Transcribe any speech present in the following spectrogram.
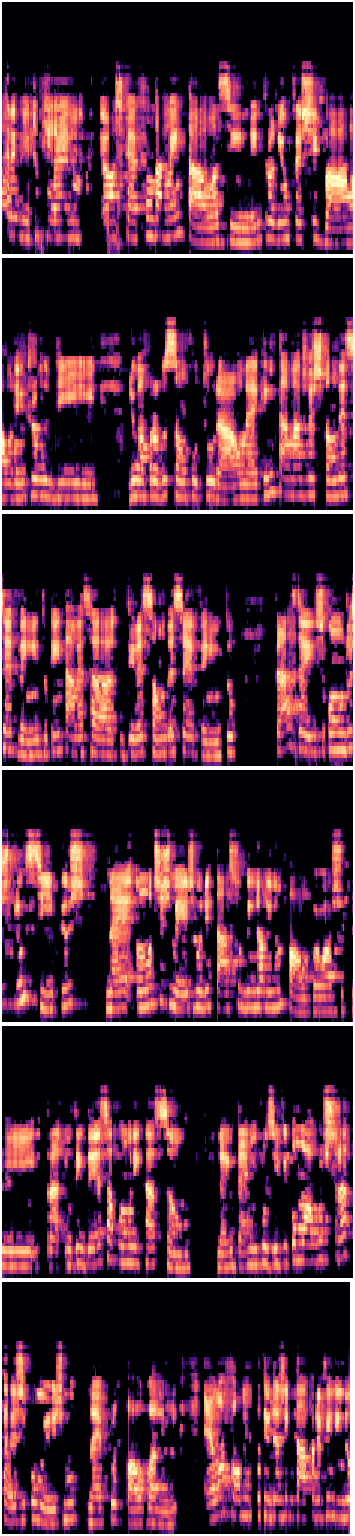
acredito que é, eu acho que é fundamental, assim, dentro de um festival, dentro de de uma produção cultural, né? Quem está na gestão desse evento, quem está nessa direção desse evento, trazer isso como um dos princípios, né? Antes mesmo de estar tá subindo ali no palco. Eu acho que entender essa comunicação, né, interna, inclusive como algo estratégico mesmo, né, para o palco ali, é uma forma, inclusive, de a gente estar tá prevenindo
